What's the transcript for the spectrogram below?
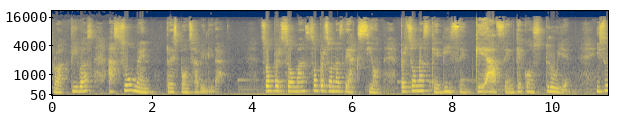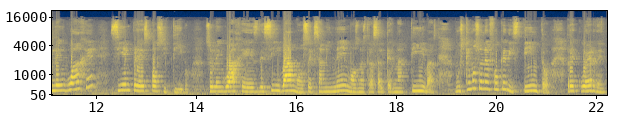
proactivas asumen responsabilidad. Son personas, son personas de acción, personas que dicen, que hacen, que construyen y su lenguaje siempre es positivo. Su lenguaje es decir, vamos, examinemos nuestras alternativas, busquemos un enfoque distinto. Recuerden,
